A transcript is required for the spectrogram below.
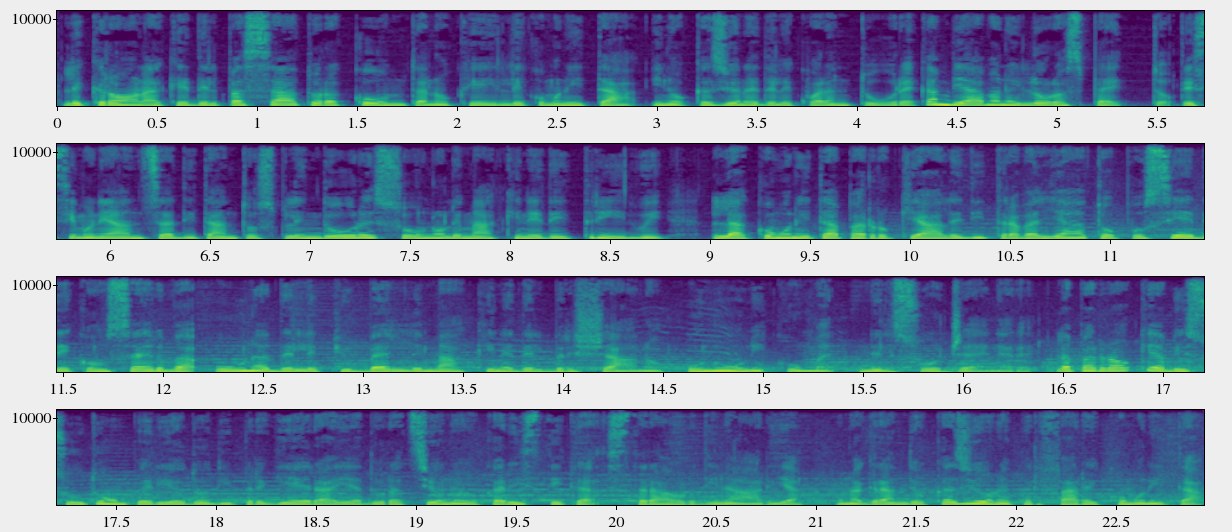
Le cronache del passato raccontano che le comunità in occasione delle 40 ore cambiavano il loro aspetto Cristo. Testimonianza di tanto splendore sono le macchine dei Tridui. La comunità parrocchiale di Travagliato possiede e conserva una delle più belle macchine del Bresciano, un unicum nel suo genere. La parrocchia ha vissuto un periodo di preghiera e adorazione eucaristica straordinaria, una grande occasione per fare comunità.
